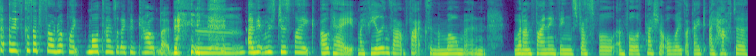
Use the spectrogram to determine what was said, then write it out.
And it's because I'd thrown up like more times than I could count that day. Mm. And it was just like, okay, my feelings aren't facts in the moment when I'm finding things stressful and full of pressure, always like I, I have to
